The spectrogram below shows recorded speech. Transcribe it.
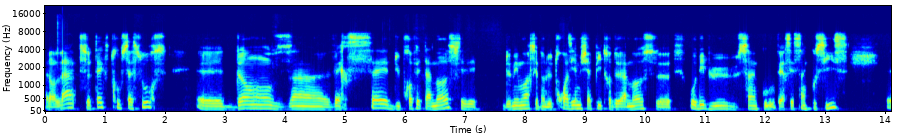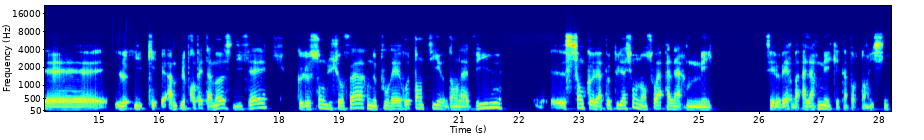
alors là, ce texte trouve sa source dans un verset du prophète Amos, de mémoire, c'est dans le troisième chapitre de Amos, euh, au début, 5 ou, verset 5 ou 6, euh, le, le, prophète Amos disait que le son du chauffard ne pourrait retentir dans la ville sans que la population n'en soit alarmée. C'est le verbe alarmer qui est important ici.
